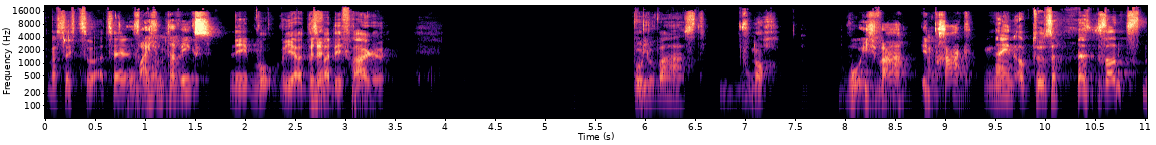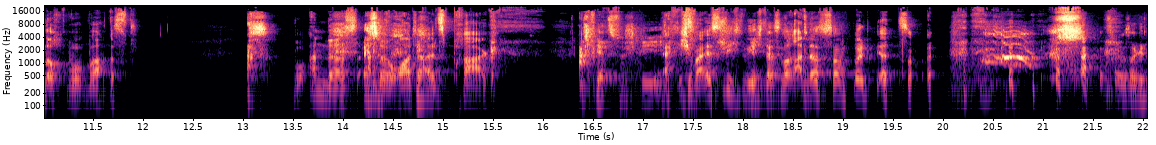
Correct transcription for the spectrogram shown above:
Was ich zu erzählen Wo war ich unterwegs? Nee, wo, ja, das Bitte? war die Frage. Wo Wie- du warst. Wo, Noch. wo ich war? In Prag. Nein, ob du so, sonst noch wo warst. Woanders. Also- Andere Orte als Prag. Ach, jetzt verstehe ich. Ich weiß nicht, wie ich das noch anders formulieren soll. Sache.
